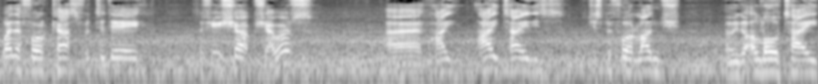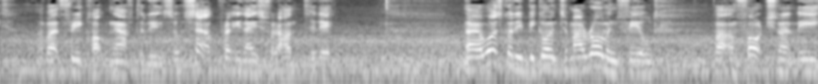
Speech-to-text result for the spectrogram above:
weather forecast for today is a few sharp showers. Uh, high, high tide is just before lunch and we got a low tide about 3 o'clock in the afternoon so it's set up pretty nice for a hunt today. Now I was going to be going to my Roman field but unfortunately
